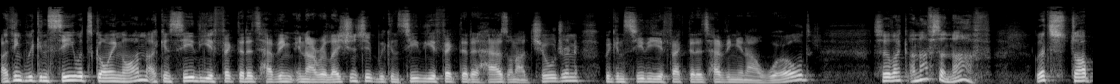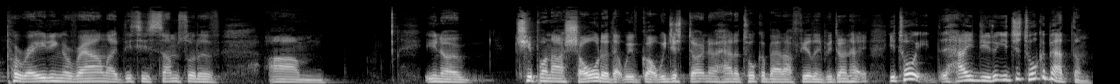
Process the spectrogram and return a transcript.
I think we can see what's going on. I can see the effect that it's having in our relationship. We can see the effect that it has on our children. We can see the effect that it's having in our world. So, like, enough's enough. Let's stop parading around like this is some sort of, um, you know, chip on our shoulder that we've got. We just don't know how to talk about our feelings. We don't have, you talk, how do you do? You just talk about them.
